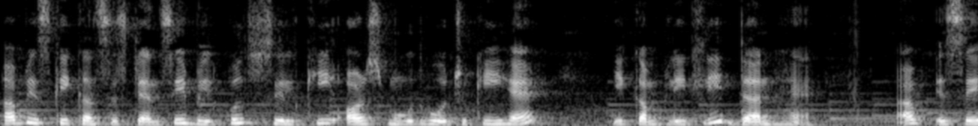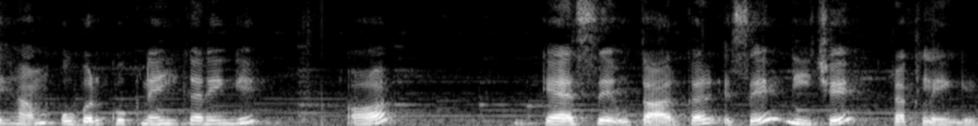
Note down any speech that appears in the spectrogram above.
अब इसकी कंसिस्टेंसी बिल्कुल सिल्की और स्मूथ हो चुकी है। ये कम्प्लीटली डन है। अब इसे हम ओवर कुक नहीं करेंगे और गैस से उतार कर इसे नीचे रख लेंगे।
